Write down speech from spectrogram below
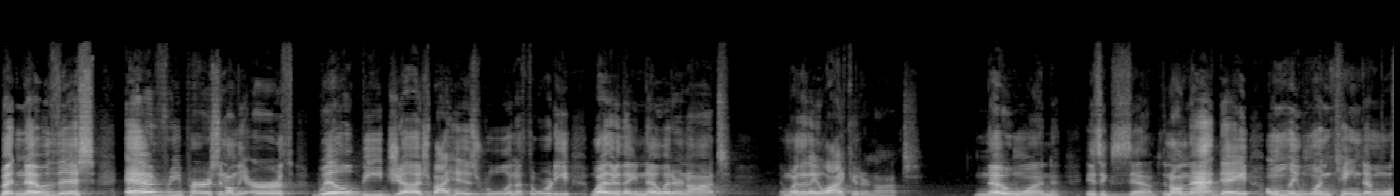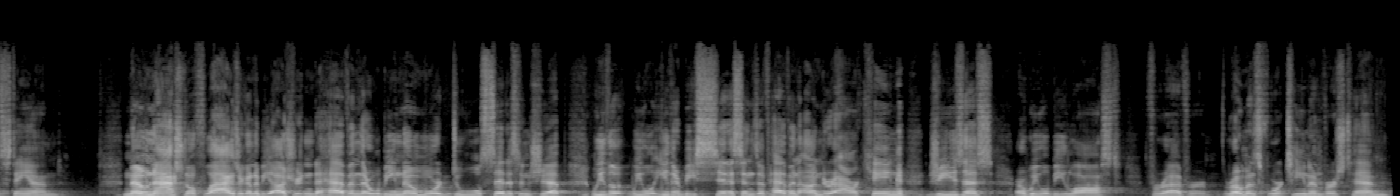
But know this every person on the earth will be judged by his rule and authority, whether they know it or not, and whether they like it or not. No one is exempt. And on that day, only one kingdom will stand. No national flags are going to be ushered into heaven. There will be no more dual citizenship. We, we will either be citizens of heaven under our King Jesus, or we will be lost forever. Romans 14 and verse 10.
